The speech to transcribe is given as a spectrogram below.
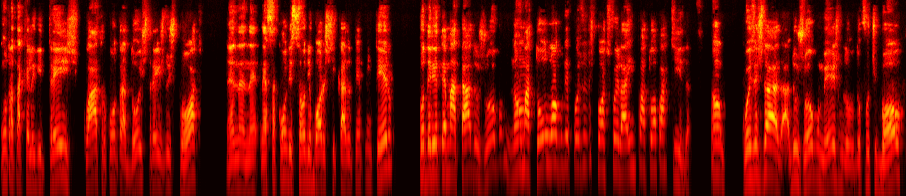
Contra-ataque ali de 3, 4 contra 2, 3 do esporte, né? nessa condição de bola esticada o tempo inteiro poderia ter matado o jogo, não matou, logo depois o esporte foi lá e empatou a partida. Então, coisas da, do jogo mesmo, do, do futebol,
